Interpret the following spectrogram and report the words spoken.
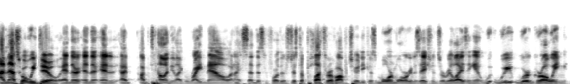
And that's what we do. And there, and and I, I'm telling you, like right now, and I said this before, there's just a plethora of opportunity because more and more organizations are realizing it. We, we we're growing.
